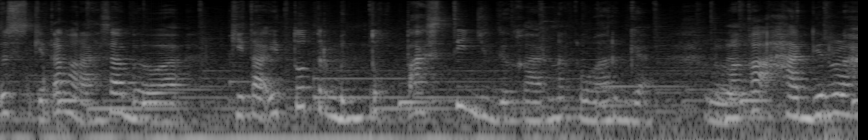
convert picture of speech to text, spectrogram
Terus kita ngerasa bahwa kita itu terbentuk pasti juga karena keluarga. Benar. Maka hadirlah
